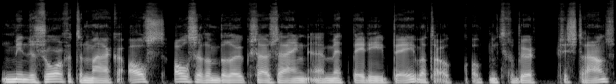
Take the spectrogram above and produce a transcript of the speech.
minder zorgen te maken als, als er een breuk zou zijn uh, met PDIP, wat er ook, ook niet gebeurd is trouwens.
